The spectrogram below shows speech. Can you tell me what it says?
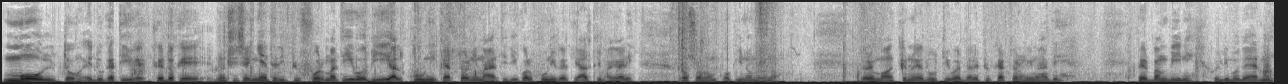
molto educative. Credo che non ci sia niente di più formativo di alcuni cartoni animati, dico alcuni perché altri magari lo sono un pochino meno. Dovremmo anche noi adulti guardare più cartoni animati per bambini, quelli moderni,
